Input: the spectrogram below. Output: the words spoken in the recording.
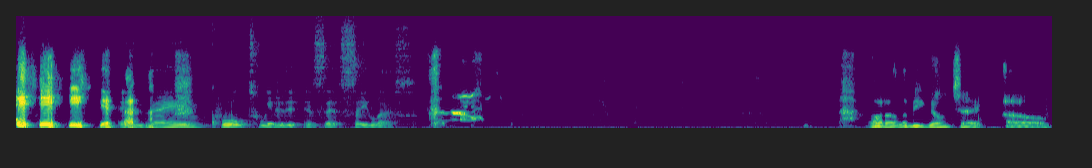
And Dame quote tweeted it and said, "Say less." Hold on, let me go check. Um,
